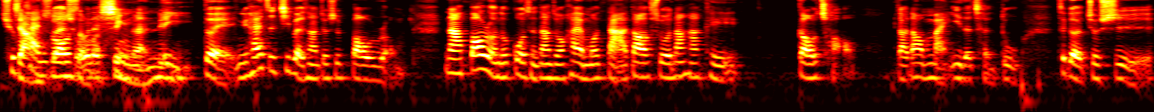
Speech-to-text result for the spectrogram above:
去判断所谓的性能力，能力。对，女孩子基本上就是包容，那包容的过程当中，她有没有达到说让她可以高潮？达到满意的程度，这个就是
